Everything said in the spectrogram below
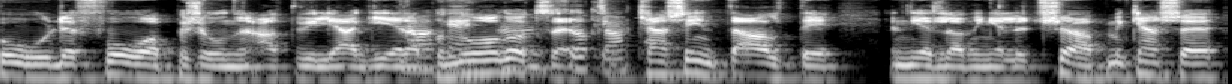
borde få personer att vilja agera på Okej, något mm, sätt. såklart. Kanske inte alltid en nedladdning eller ett köp, men kanske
